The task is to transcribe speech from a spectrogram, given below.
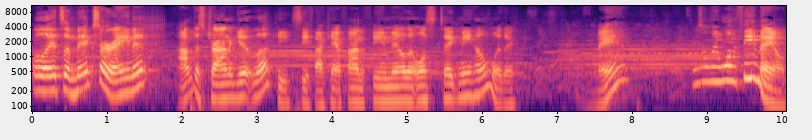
Well, it's a mixer, ain't it? I'm just trying to get lucky. See if I can't find a female that wants to take me home with her. Man, there's only one female.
